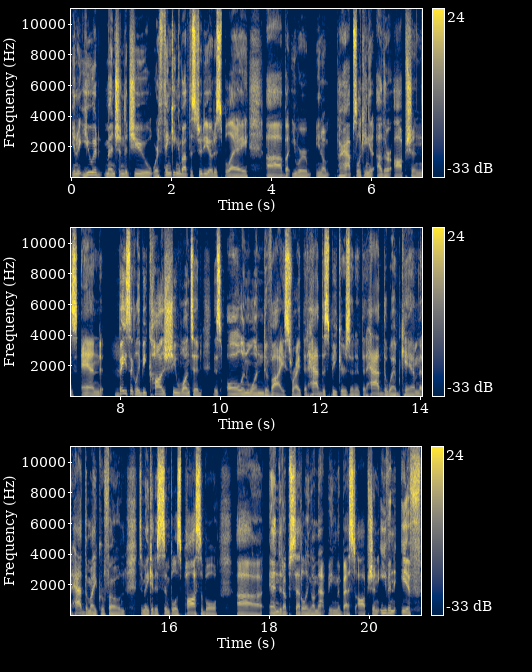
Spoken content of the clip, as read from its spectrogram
you know, you had mentioned that you were thinking about the studio display, uh, but you were, you know, perhaps looking at other options. And basically because she wanted this all-in-one device, right, that had the speakers in it, that had the webcam, that had the microphone to make it as simple as possible, uh, ended up settling on that being the best option, even if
